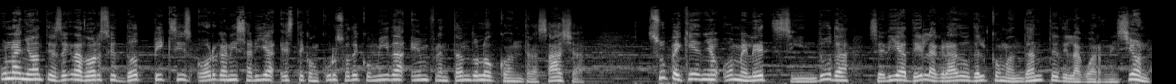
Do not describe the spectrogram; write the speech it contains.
Un año antes de graduarse, Dot Pixies organizaría este concurso de comida enfrentándolo contra Sasha. Su pequeño omelette, sin duda, sería del agrado del comandante de la guarnición,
